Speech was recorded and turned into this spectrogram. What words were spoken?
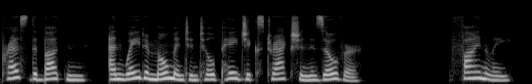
Press the button and wait a moment until page extraction is over. Finally,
